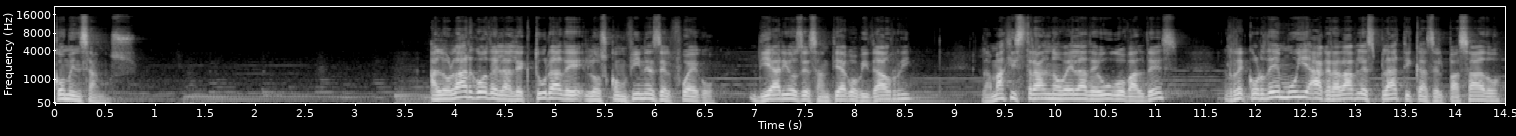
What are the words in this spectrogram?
Comenzamos. A lo largo de la lectura de Los confines del fuego, Diarios de Santiago Vidaurri, la magistral novela de Hugo Valdés, recordé muy agradables pláticas del pasado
